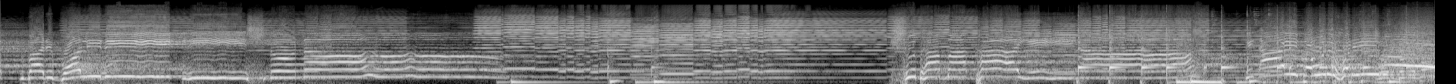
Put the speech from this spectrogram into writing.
একবার বলি রে কৃষ্ণ না। সুধা মাখাই না। গৌর হরি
